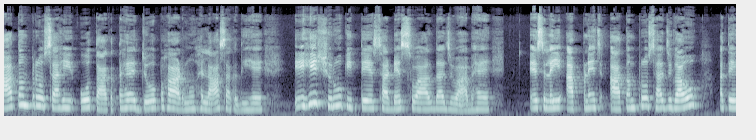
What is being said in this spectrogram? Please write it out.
ਆਤਮ ਭਰੋਸਾ ਹੀ ਉਹ ਤਾਕਤ ਹੈ ਜੋ ਪਹਾੜ ਨੂੰ ਹਿਲਾ ਸਕਦੀ ਹੈ ਇਹੀ ਸ਼ੁਰੂ ਕੀਤੇ ਸਾਡੇ ਸਵਾਲ ਦਾ ਜਵਾਬ ਹੈ। ਇਸ ਲਈ ਆਪਣੇ 'ਚ ਆਤਮ ਭਰੋਸਾ ਜਗਾਓ ਅਤੇ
